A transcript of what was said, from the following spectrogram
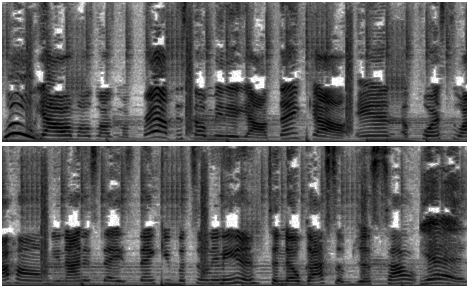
Woo! Y'all almost lost my breath. There's so many of y'all. Thank y'all. And of course, to our home, United States, thank you for tuning in to No Gossip, Just Talk. Yes,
